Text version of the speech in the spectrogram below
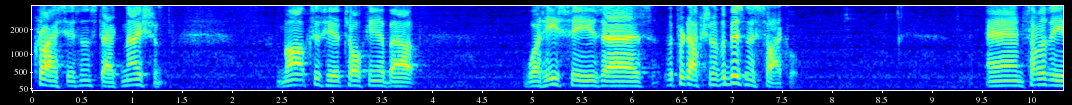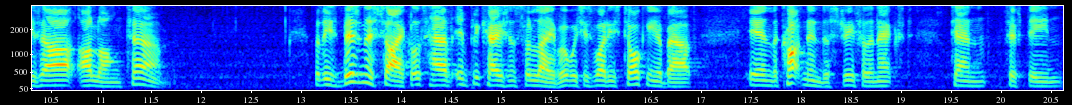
crisis and stagnation. Marx is here talking about what he sees as the production of the business cycle. And some of these are, are long term. But these business cycles have implications for labour, which is what he's talking about in the cotton industry for the next 10, 15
